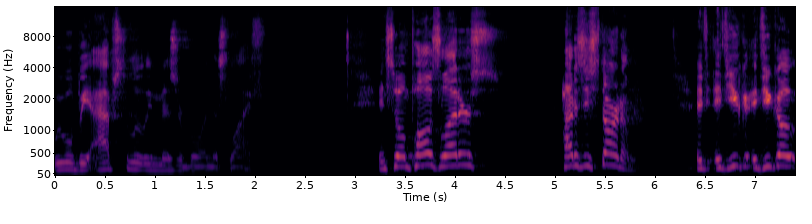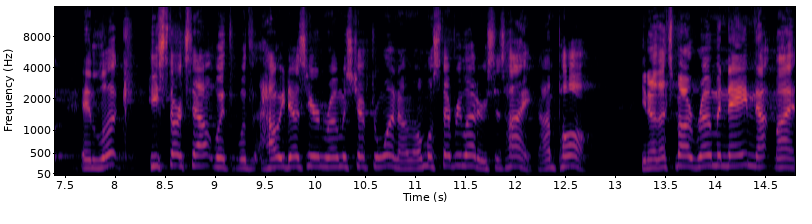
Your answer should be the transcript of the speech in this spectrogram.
we will be absolutely miserable in this life. And so in Paul's letters, how does he start them? If, if, you, if you go and look, he starts out with, with how he does here in Romans chapter 1. On almost every letter, he says, Hi, I'm Paul. You know, that's my Roman name, not my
